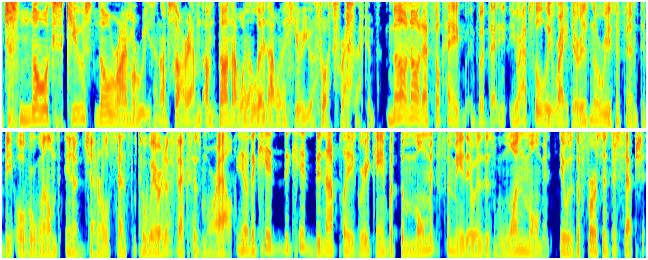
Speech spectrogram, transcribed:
just no excuse, no rhyme or reason. I'm sorry. I'm, I'm done. I want to let I want to hear your thoughts for a second. No, no, that's okay. But that, you're absolutely right. There is no reason for him to be overwhelmed in a general sense to where it affects his morale. You know, the kid the kid did not play a great game, but the moment for me, there was this one moment. It was the first interception,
